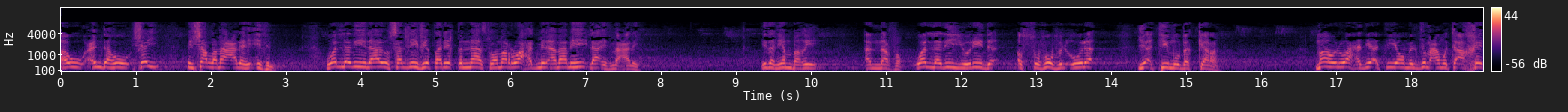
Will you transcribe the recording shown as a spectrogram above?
أو عنده شيء إن شاء الله ما عليه إثم. والذي لا يصلي في طريق الناس ومر واحد من أمامه لا إثم عليه. إذا ينبغي أن نرفق. والذي يريد الصفوف الأولى يأتي مبكرا. ما هو الواحد يأتي يوم الجمعة متأخر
